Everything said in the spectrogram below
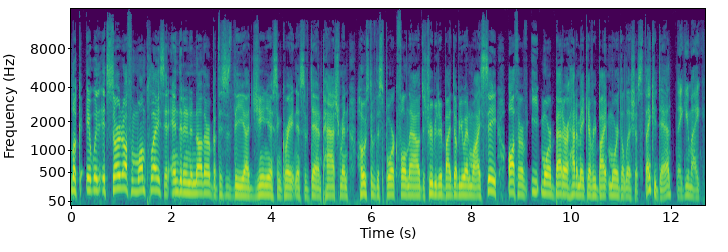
Look, it was it started off in one place, it ended in another, but this is the uh, genius and greatness of Dan Pashman, host of the Sporkful Now, distributed by WNYC, author of Eat More Better: How to Make Every Bite More Delicious. Thank you, Dan. Thank you, Mike.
